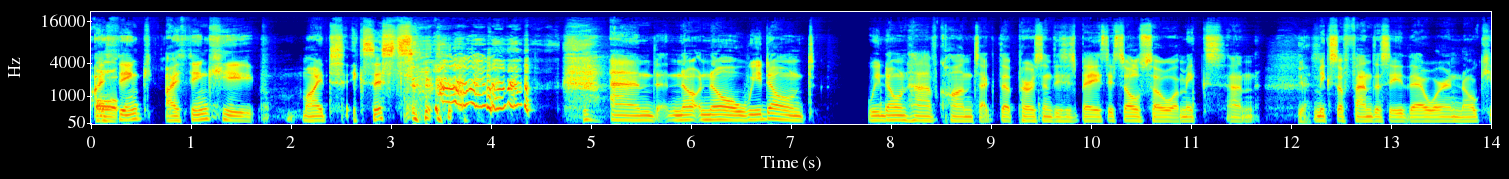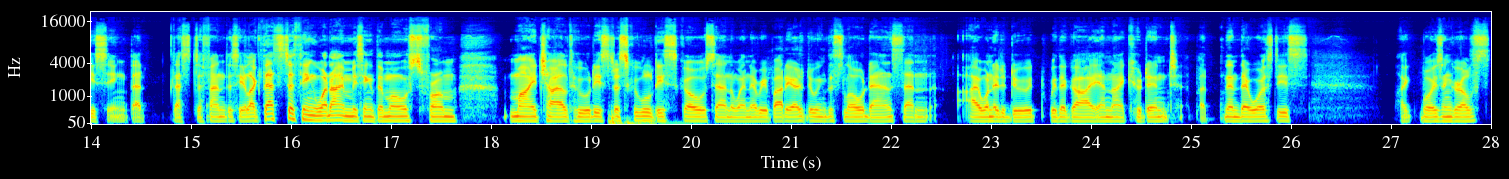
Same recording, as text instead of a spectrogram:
I Or- think I think he might exist. and no, no, we don't. We don't have contact. The person this is based, it's also a mix and Yes. mix of fantasy. There were no kissing. That that's the fantasy. Like that's the thing. What I'm missing the most from my childhood is the school discos and when everybody are doing the slow dance. And I wanted to do it with a guy and I couldn't. But then there was this like boys and girls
